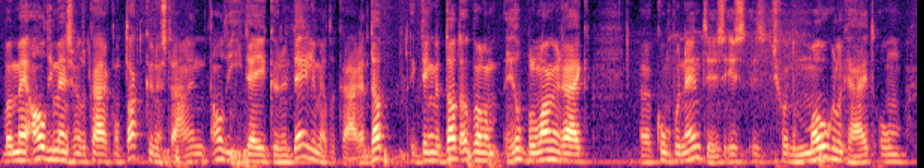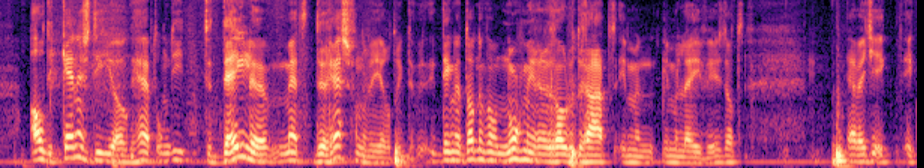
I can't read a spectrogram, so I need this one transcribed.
waarmee al die mensen met elkaar in contact kunnen staan en al die ideeën kunnen delen met elkaar. En dat, ik denk dat dat ook wel een heel belangrijk eh, component is, is, is gewoon de mogelijkheid om al die kennis die je ook hebt, om die te delen met de rest van de wereld. Ik, ik denk dat dat nog wel nog meer een rode draad in mijn, in mijn leven is. Dat, ja, weet je, ik, ik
